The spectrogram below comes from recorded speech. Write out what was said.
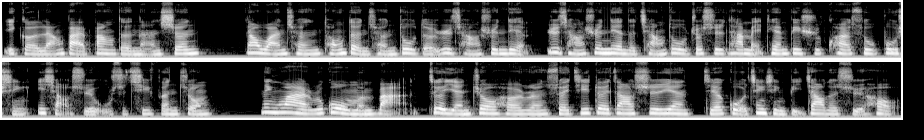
一个两百磅的男生。要完成同等程度的日常训练，日常训练的强度就是他每天必须快速步行一小时五十七分钟。另外，如果我们把这个研究和人随机对照试验结果进行比较的时候，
